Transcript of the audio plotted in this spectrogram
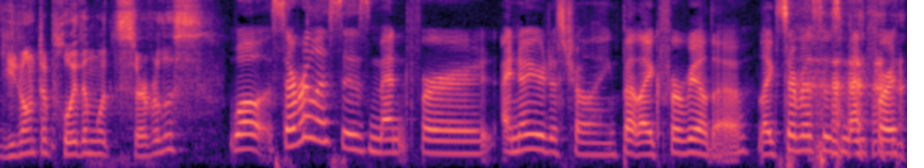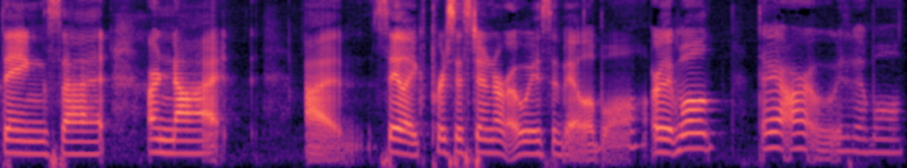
you don't deploy them with serverless. Well, serverless is meant for. I know you're just trolling, but like for real though, like serverless is meant for things that are not, uh, say, like persistent or always available. Or well, they are always available.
